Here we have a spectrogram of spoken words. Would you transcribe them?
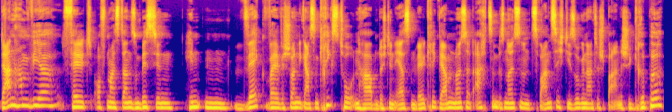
Dann haben wir, fällt oftmals dann so ein bisschen hinten weg, weil wir schon die ganzen Kriegstoten haben durch den Ersten Weltkrieg. Wir haben 1918 bis 1920 die sogenannte spanische Grippe,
